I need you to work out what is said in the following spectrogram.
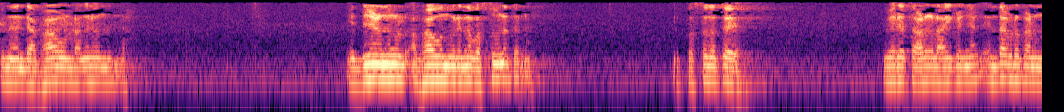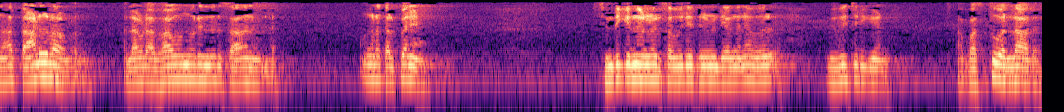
പിന്നെ അതിന്റെ അഭാവമുണ്ട് അങ്ങനെയൊന്നുമില്ല എന്തിനാണ് നിങ്ങൾ അഭാവം എന്ന് പറയുന്ന വസ്തുവിനെ തന്നെ? ഈ പുസ്തകത്തെ വേറെ താളുകളായിക്കഴിഞ്ഞാൽ എന്താ ഇവിടെ കാണുന്നത്? ആ താളുകളാണുള്ളത്. അല്ല അവിടെ അഭാവം എന്ന് പറയുന്നൊരു സാധനമില്ല. നിങ്ങളുടെ കൽപ്പനയാണ്. ചിന്തിക്കുന്നതിനുള്ള സൗകര്യത്തിന് വേണ്ടി അങ്ങനെ വിവരിച്ചിരിക്കുകയാണ്. ആ വസ്തുവല്ലാതെ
